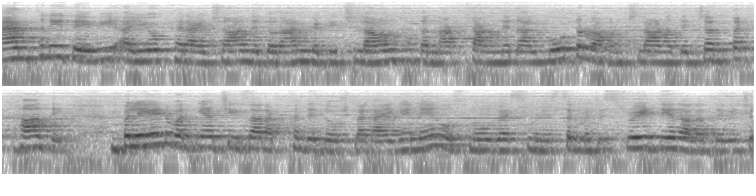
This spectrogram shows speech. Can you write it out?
ਐਂਥਨੀ ਤੇ ਵੀ ਅਯੋਗ ਠਹਿਰਾਏ ਜਾਣ ਦੇ ਦੌਰਾਨ ਗੱਡੀ ਚਲਾਉਣ, ਖਤਰਨਾਕ ਢੰਗ ਦੇ ਨਾਲ ਮੋਟਰ ਵਾਹਨ ਚਲਾਉਣ ਅਤੇ ਜਨਤਕ ਥਾਂ ਤੇ ਬਲੇਡ ਵਰਗੀਆਂ ਚੀਜ਼ਾਂ ਰੱਖਣ ਦੇ ਦੋਸ਼ ਲਗਾਏ ਗਏ ਨੇ। ਉਸ ਨੂੰ ਵੈਸਟਮਿਨਿਸਟਰ ਮੈਜਿਸਟ੍ਰੇਟ ਦੀ ਅਦਾਲਤ ਦੇ ਵਿੱਚ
